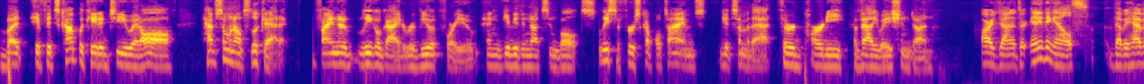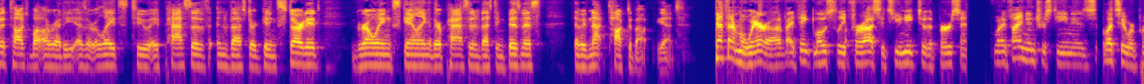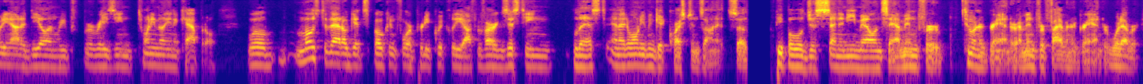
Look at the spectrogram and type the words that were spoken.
But if it's complicated to you at all, have someone else look at it find a legal guy to review it for you and give you the nuts and bolts. At least the first couple times, get some of that third party evaluation done. All right, John, is there anything else that we haven't talked about already as it relates to a passive investor getting started, growing, scaling their passive investing business that we've not talked about yet? Not that I'm aware of. I think mostly for us, it's unique to the person. What I find interesting is let's say we're putting out a deal and we are raising 20 million in capital well, most of that will get spoken for pretty quickly off of our existing list, and I won't even get questions on it. So people will just send an email and say, I'm in for 200 grand or I'm in for 500 grand or whatever.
